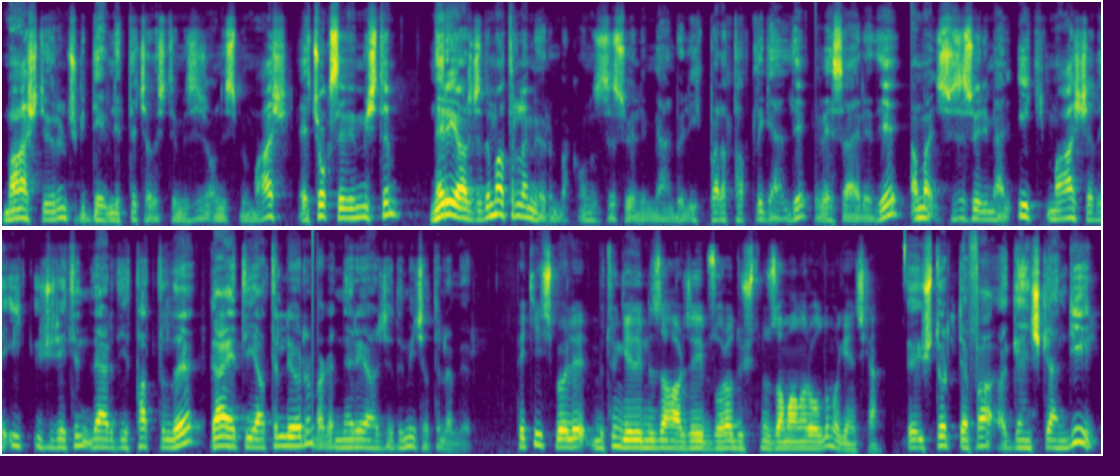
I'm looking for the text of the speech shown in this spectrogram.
maaş diyorum çünkü devlette çalıştığımız için onun ismi maaş. E, çok sevinmiştim. Nereye harcadığımı hatırlamıyorum bak onu size söyleyeyim yani böyle ilk para tatlı geldi vesaire diye. Ama size söyleyeyim yani ilk maaş ya da ilk ücretin verdiği tatlılığı gayet iyi hatırlıyorum. Bakın nereye harcadığımı hiç hatırlamıyorum. Peki hiç böyle bütün gelirinizi harcayıp zora düştüğünüz zamanlar oldu mu gençken? E, 3-4 defa gençken değil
